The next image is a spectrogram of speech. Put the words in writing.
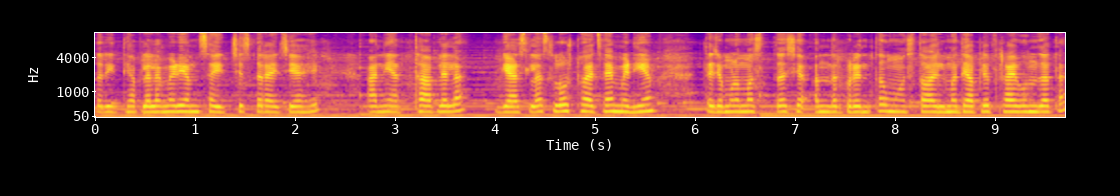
तर इथे आपल्याला मीडियम साईजचीच करायची आहे. आणि आत्ता आपल्याला गॅसला स्लो ठेवायचा आहे मीडियम त्याच्यामुळं मस्त असे अंदरपर्यंत मस्त ऑइलमध्ये आपले फ्राय होऊन जातात.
